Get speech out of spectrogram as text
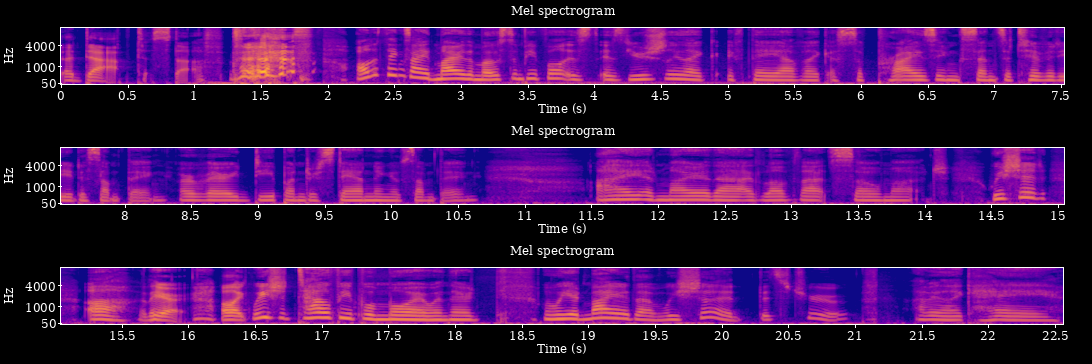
adapt to stuff. All the things I admire the most in people is is usually like if they have like a surprising sensitivity to something or a very deep understanding of something. I admire that. I love that so much. We should ah uh, there. Like we should tell people more when they're when we admire them. We should. It's true. I'll be like, "Hey,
